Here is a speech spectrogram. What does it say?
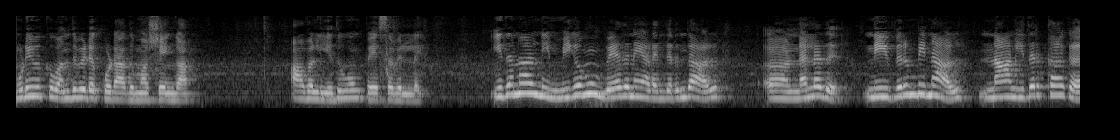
முடிவுக்கு வந்துவிடக்கூடாது மஷேங்கா. அவள் எதுவும் பேசவில்லை. இதனால் நீ மிகவும் வேதனை அடைந்திருந்தால் நல்லது. நீ விரும்பினால் நான் இதற்காக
